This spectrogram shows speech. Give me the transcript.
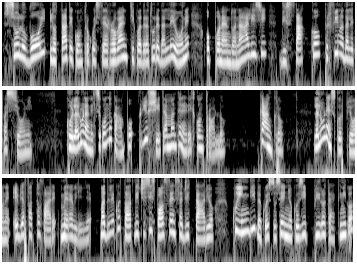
solo voi lottate contro queste roventi quadrature dal leone, opponendo analisi, distacco, perfino dalle passioni. Con la luna nel secondo campo riuscite a mantenere il controllo. Cancro. La luna è scorpione e vi ha fatto fare meraviglie, ma delle 14 si sposta in Sagittario, quindi da questo segno così pirotecnico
